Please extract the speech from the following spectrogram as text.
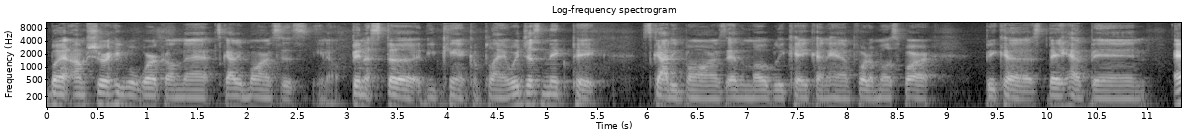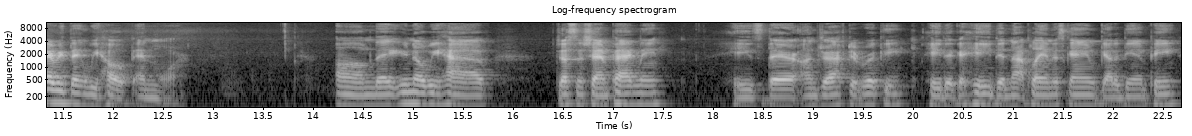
But I'm sure he will work on that. Scottie Barnes has, you know, been a stud. You can't complain. We just nitpick Scottie Barnes, Evan Mobley, Cade Cunningham for the most part because they have been everything we hoped and more. Um, they, you know, we have Justin Champagnie. He's their undrafted rookie. He did, he did not play in this game, got a DNP.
